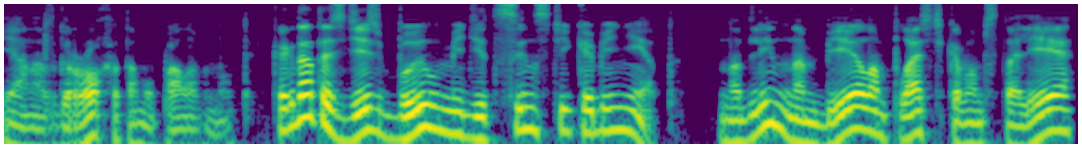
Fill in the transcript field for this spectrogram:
и она с грохотом упала внутрь. Когда-то здесь был медицинский кабинет. На длинном белом пластиковом столе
